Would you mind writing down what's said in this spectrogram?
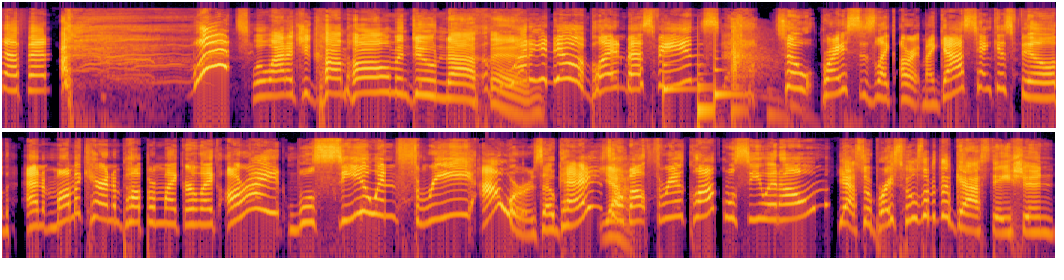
Nothing. what? Well, why don't you come home and do nothing? What are you doing? Playing best fiends? So Bryce is like, all right, my gas tank is filled. And Mama Karen and Papa Mike are like, all right, we'll see you in three hours, okay? Yeah. So about three o'clock, we'll see you at home. Yeah, so Bryce fills up at the gas station.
